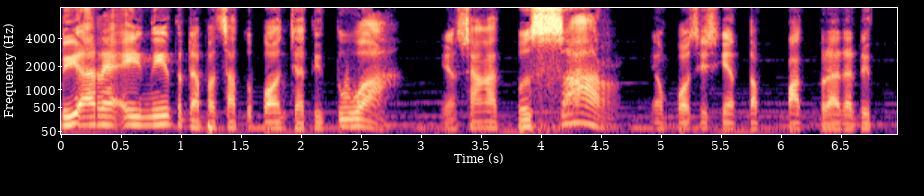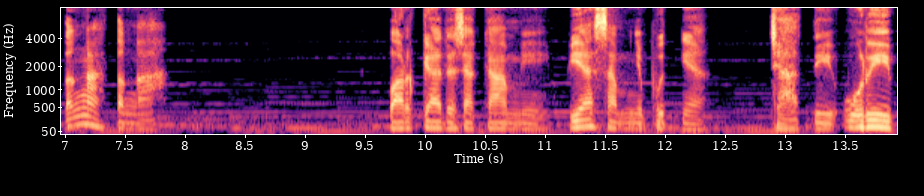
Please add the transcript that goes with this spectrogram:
Di area ini terdapat satu pohon jati tua yang sangat besar yang posisinya tepat berada di tengah-tengah. Warga desa kami biasa menyebutnya jati urip.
